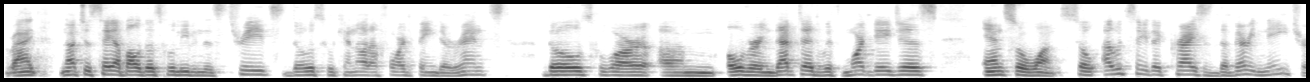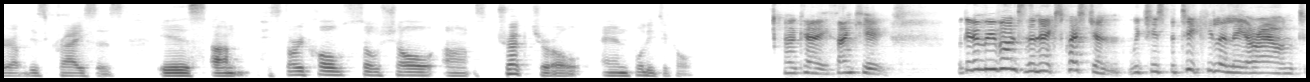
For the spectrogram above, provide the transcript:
right? Not to say about those who live in the streets, those who cannot afford paying their rents, those who are um, over indebted with mortgages and so on. So I would say the crisis, the very nature of this crisis is um, historical, social, uh, structural, and political. Okay, thank you. We're going to move on to the next question, which is particularly around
